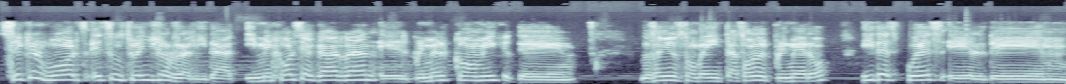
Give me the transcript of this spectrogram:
Secret Wars es un sueño realidad y mejor se agarran el primer cómic de los años 90, solo el primero, y después el de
